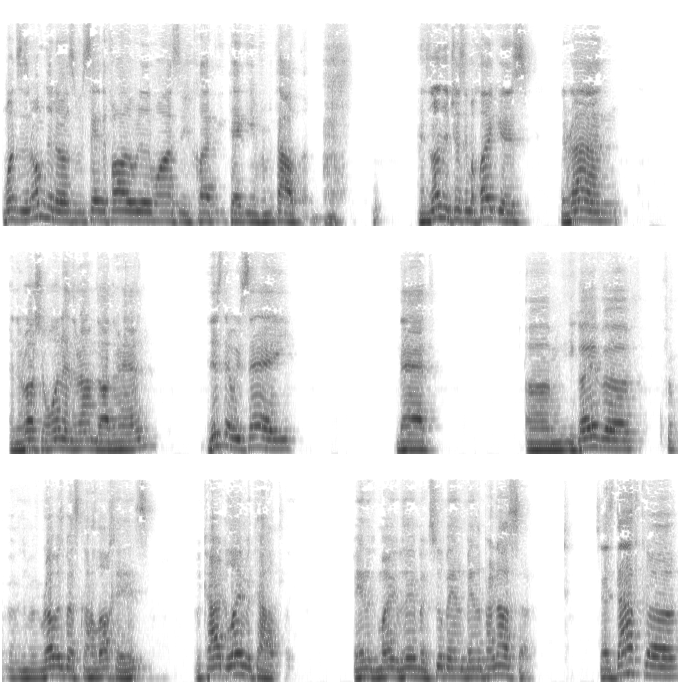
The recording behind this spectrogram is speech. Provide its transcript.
once it's an umdanos, we say the father really wants to collect take him from Taltam. There's another interesting machlekes, the Ran and the Rosh on one hand, the Ram on the other hand. This that we say that um, you gave a Rava's Maskal Halach is V'kar gloy metaltli. Says dafka,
